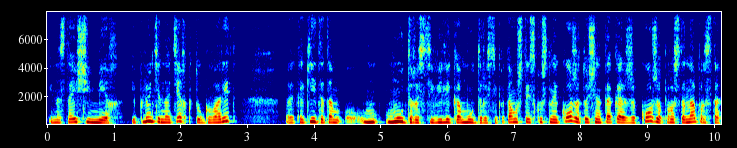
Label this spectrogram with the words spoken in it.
и настоящий мех. И плюньте на тех, кто говорит э, какие-то там мудрости, великомудрости, потому что искусственная кожа точно такая же кожа, просто-напросто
